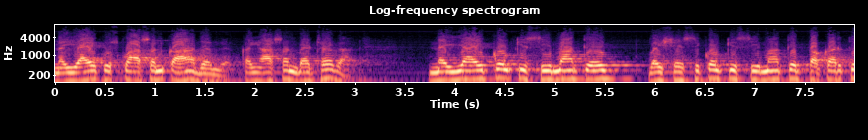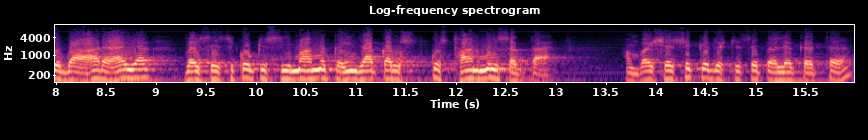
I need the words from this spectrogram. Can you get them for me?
नैयायिक उसको आसन कहाँ देंगे? कहीं आसन बैठेगा? नैयायिकों की सीमा के, वैशेषिकों की सीमा के पकड़ के बाहर है या वैशेषिकों की सीमा में कहीं जाकर उसको स्थान मिल सकता है। हम वैशेषिक की दृष्टि से पहले कहते हैं,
